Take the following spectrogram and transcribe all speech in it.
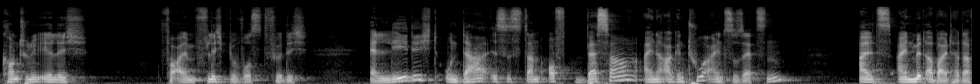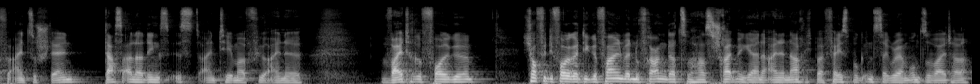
kontinuierlich, vor allem pflichtbewusst für dich erledigt. Und da ist es dann oft besser, eine Agentur einzusetzen, als einen Mitarbeiter dafür einzustellen. Das allerdings ist ein Thema für eine weitere Folge. Ich hoffe, die Folge hat dir gefallen. Wenn du Fragen dazu hast, schreib mir gerne eine Nachricht bei Facebook, Instagram und so weiter.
